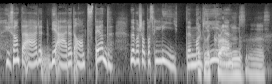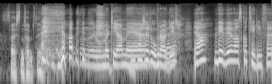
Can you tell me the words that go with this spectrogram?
ikke sant? Er, vi er et annet sted. Men det var såpass lite magi. Det er ikke The Crown 1650. Eh, ja. Sånn romertida med romer, drager. Ja. Vivi, hva skal til for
